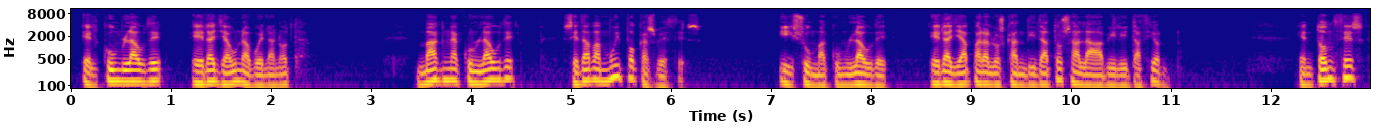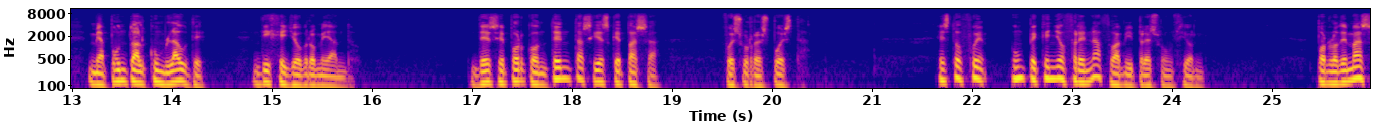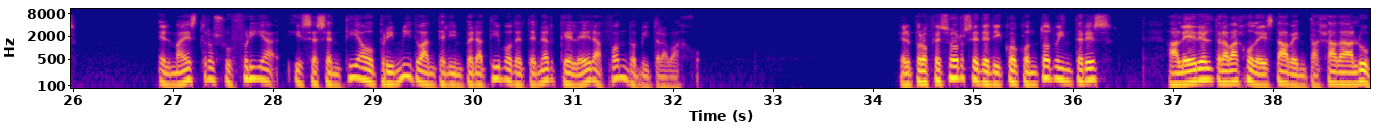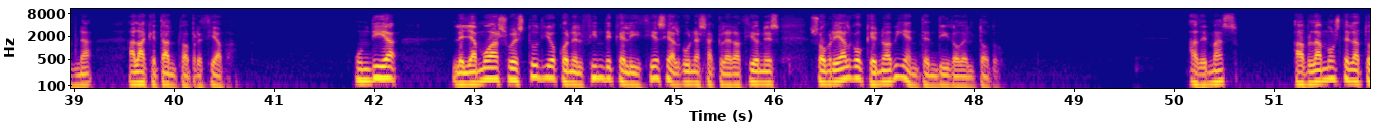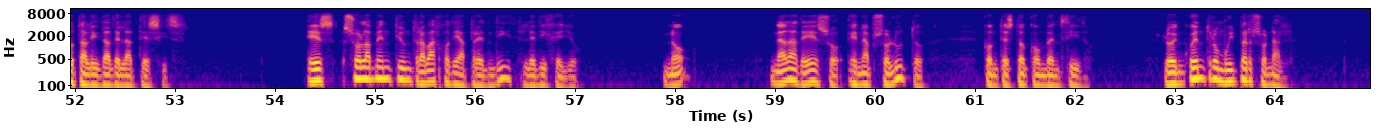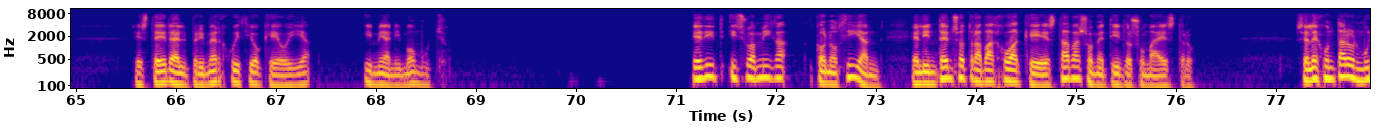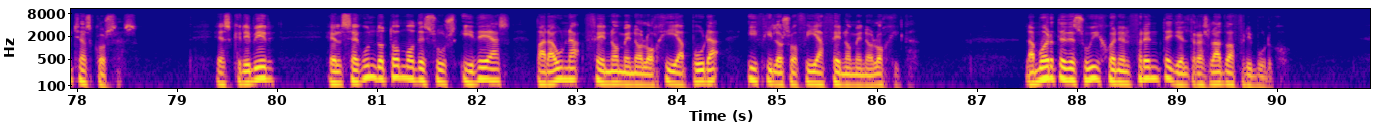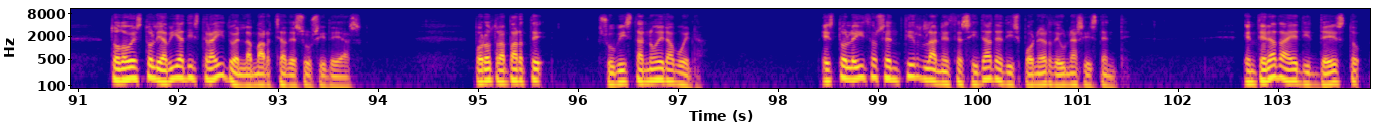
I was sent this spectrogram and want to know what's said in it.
El cum laude era ya una buena nota. Magna cum laude se daba muy pocas veces, y summa cum laude era ya para los candidatos a la habilitación. Entonces me apunto al cum laude, dije yo bromeando. Dese por contenta si es que pasa, fue su respuesta. Esto fue un pequeño frenazo a mi presunción. Por lo demás, el maestro sufría y se sentía oprimido ante el imperativo de tener que leer a fondo mi trabajo. El profesor se dedicó con todo interés a leer el trabajo de esta aventajada alumna a la que tanto apreciaba. Un día le llamó a su estudio con el fin de que le hiciese algunas aclaraciones sobre algo que no había entendido del todo. Además, hablamos de la totalidad de la tesis. Es solamente un trabajo de aprendiz, le dije yo. No, nada de eso, en absoluto, contestó convencido. Lo encuentro muy personal. Este era el primer juicio que oía y me animó mucho. Edith y su amiga conocían el intenso trabajo a que estaba sometido su maestro. Se le juntaron muchas cosas. Escribir el segundo tomo de sus ideas para una fenomenología pura y filosofía fenomenológica. La muerte de su hijo en el frente y el traslado a Friburgo. Todo esto le había distraído en la marcha de sus ideas. Por otra parte, su vista no era buena. Esto le hizo sentir la necesidad de disponer de un asistente. Enterada Edith de esto,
